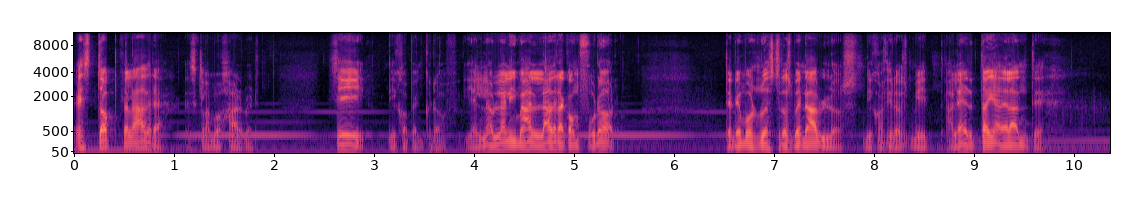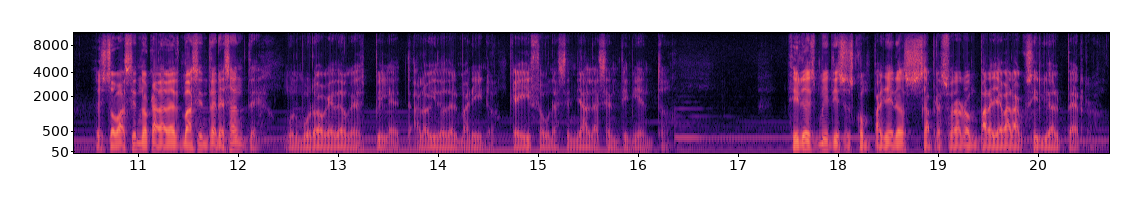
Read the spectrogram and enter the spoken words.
¡Es Top que ladra! exclamó Harbert. Sí, dijo Pencroff, y el noble animal ladra con furor. Tenemos nuestros venablos, dijo Cyrus Smith. Alerta y adelante. Esto va siendo cada vez más interesante, murmuró Gedeon Spilett al oído del marino, que hizo una señal de asentimiento. Cyrus Smith y sus compañeros se apresuraron para llevar auxilio al perro.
